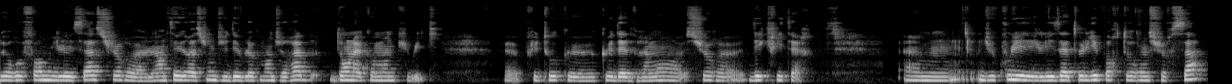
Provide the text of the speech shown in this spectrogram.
reformuler ça sur euh, l'intégration du développement durable dans la commande publique, euh, plutôt que, d'être vraiment sur des critères. du coup, les, ateliers porteront sur ça.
